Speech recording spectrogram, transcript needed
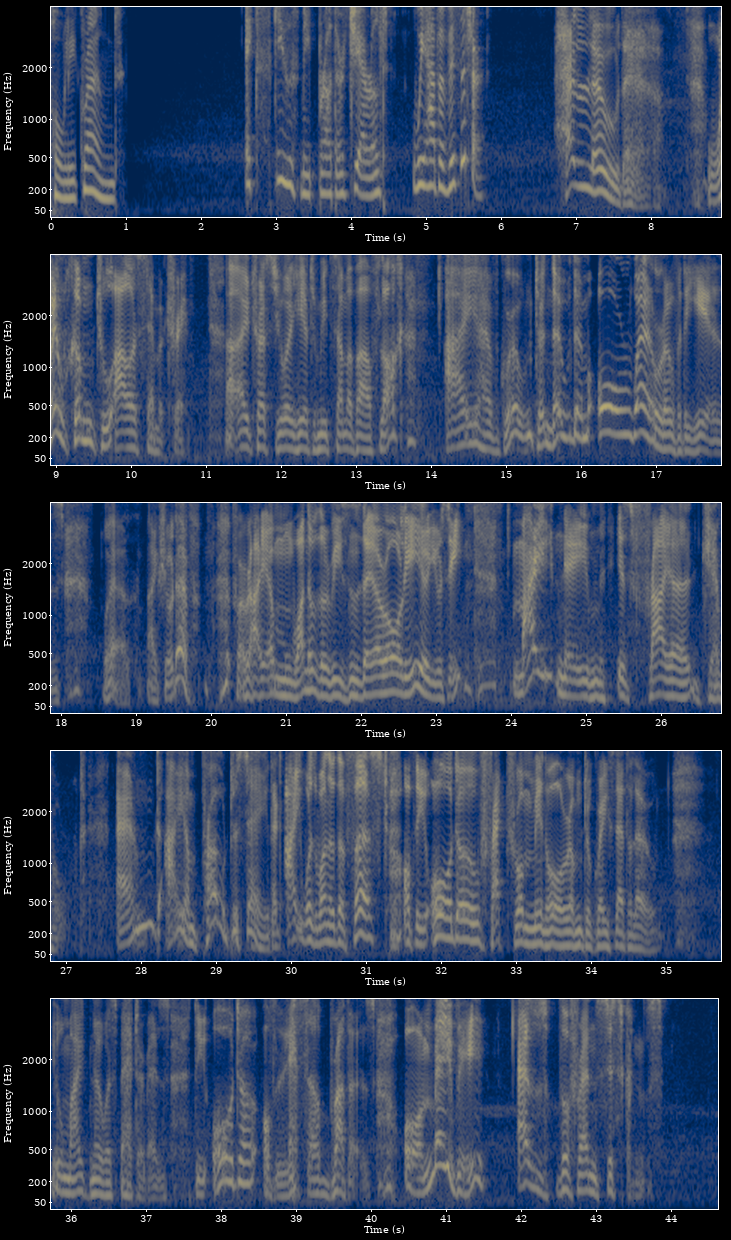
holy ground. Excuse me, Brother Gerald. We have a visitor. Hello there. Welcome to our cemetery. I trust you are here to meet some of our flock. I have grown to know them all well over the years. Well, I should have, for I am one of the reasons they are all here, you see. My name is Friar Gerald, and I am proud to say that I was one of the first of the Ordo Fratrum Minorum to grace Athlone. You might know us better as the Order of Lesser Brothers, or maybe as the Franciscans.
